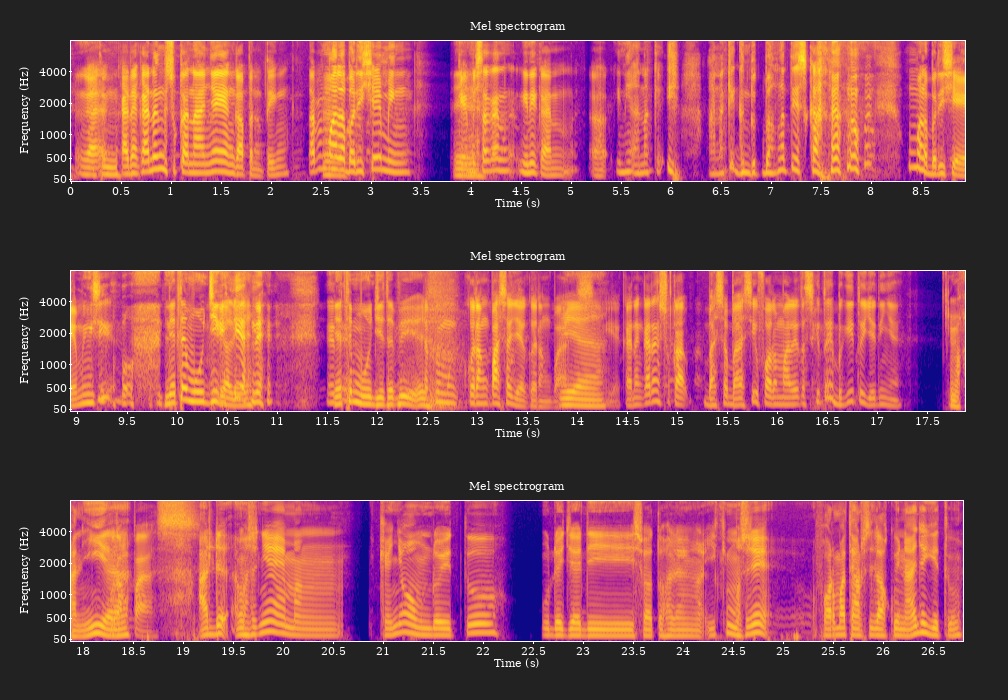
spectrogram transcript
Enggak, kadang-kadang suka nanya yang nggak penting, tapi malah body shaming. Kayak Iya. misalkan gini kan, eh, ini anaknya, ih anaknya gendut banget ya sekarang. malah body shaming sih. Niatnya muji kali ya. Iya. Niatnya muji tapi Tapi emang kurang pas aja, kurang pas. Iya. Iya, Kadang-kadang suka basa-basi formalitas gitu ya begitu jadinya. makan iya. Kurang pas. Ada maksudnya emang kayaknya omdo itu udah jadi suatu hal yang itu maksudnya format yang harus dilakuin aja gitu.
